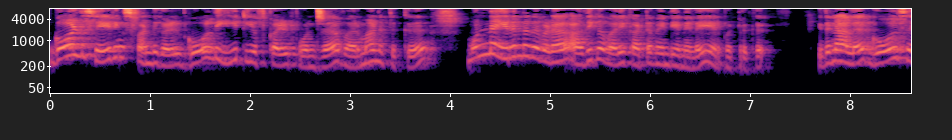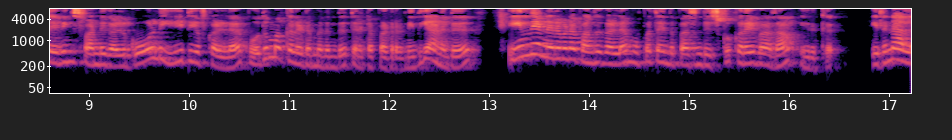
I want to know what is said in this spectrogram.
கோல்டு சேவிங்ஸ் ஃபண்டுகள் கோல்டு இடிஎஃப்கள் போன்ற வருமானத்துக்கு முன்ன இருந்ததை விட அதிக வரி கட்ட வேண்டிய நிலை ஏற்பட்டிருக்கு. இதனால கோல்டு சேவிங்ஸ் ஃபண்டுகள் கோல்டு இடிஎஃப்கள்ல பொதுமக்களிடமிருந்து திரட்டப்படுற நிதியானது இந்திய நிறுவன பங்குகள்ல முப்பத்தைந்து பர்சன்டேஜ்க்கு குறைவாக தான் இருக்கு. இதனால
